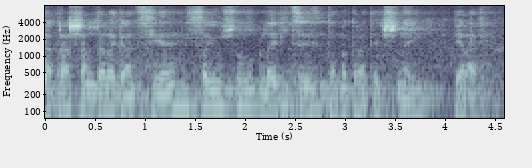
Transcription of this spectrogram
Zapraszam delegację Sojuszu Lewicy Demokratycznej w Bielawie.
